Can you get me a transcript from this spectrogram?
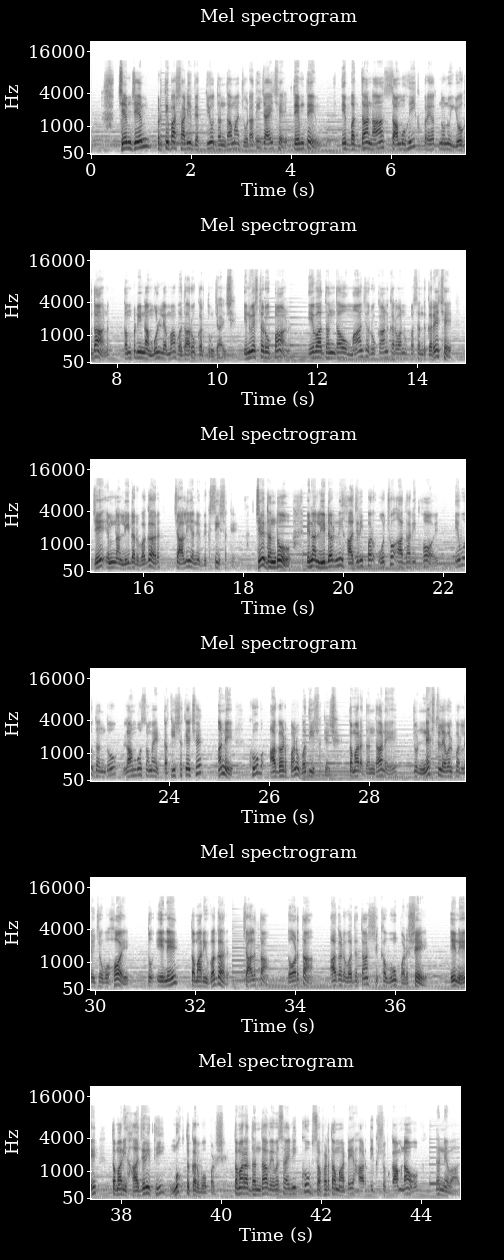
જેમ જેમ પ્રતિભાશાળી વ્યક્તિઓ ધંધામાં જોડાતી જાય છે, તેમ તેમ એ બધાના સામૂહિક પ્રયત્નોનું યોગદાન કંપનીના મૂલ્યમાં વધારો કરતું જાય છે. ઇન્વેસ્ટરો પણ એવા ધંધાઓમાં જ રોકાણ કરવાનું પસંદ કરે છે જે એમના લીડર વગર ચાલી અને વિકસી શકે. જે ધંધો એના લીડરની હાજરી પર ઓછો આધારિત હોય, એવો ધંધો લાંબો સમય ટકી શકે છે અને ખૂબ આગળ પણ વધી શકે છે. તમારા ધંધાને જો નેક્સ્ટ લેવલ પર લઈ જવો હોય, તો એને તમારી વગર ચાલતા, દોડતા આગળ વધતા શીખવવું પડશે. એને તમારી હાજરીથી મુક્ત કરવો પડશે. તમારા ધંધા વ્યવસાયની ખૂબ સફળતા માટે હાર્દિક શુભકામનાઓ. ધન્યવાદ.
